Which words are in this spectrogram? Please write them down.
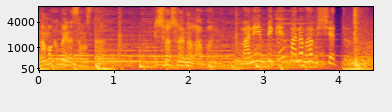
నమ్మకమైన సంస్థ విశ్వాసమైన లాభాలు. మన ఎంపికే మన భవిష్యత్తు.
